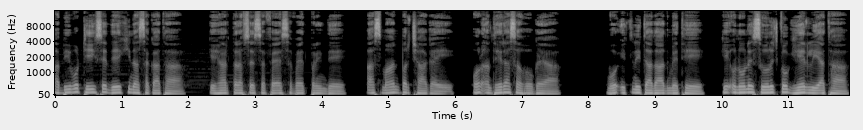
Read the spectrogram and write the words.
अभी वो ठीक से देख ही ना सका था कि हर तरफ़ से सफ़ेद सफ़ेद परिंदे आसमान पर छा गए और अंधेरा सा हो गया। वो इतनी तादाद में थे कि उन्होंने सूरज को घेर लिया था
